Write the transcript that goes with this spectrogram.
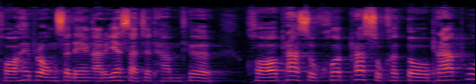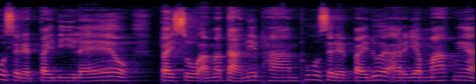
ขอให้พระองค์แสดงอริยสัจธรรมเถอะขอพระสุคต พระสุขโต พระผู้เสด็จไปดีแล้ว ไปสู่อมตะนิพพาน ผู้เสด็จไปด้วยอริยมรรคเนี่ย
